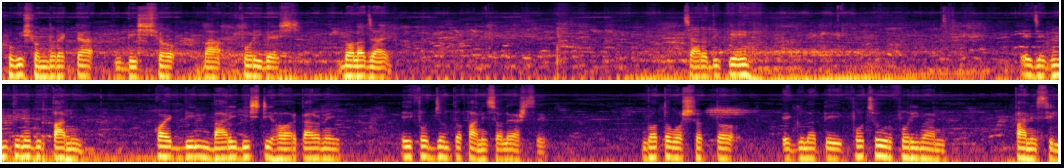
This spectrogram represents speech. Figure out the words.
খুবই সুন্দর একটা দৃশ্য বা পরিবেশ বলা যায়। চারদিকে এই যে গুমতি নদীর পানি, কয়েকদিন বাড়ি বৃষ্টি হওয়ার কারণে এই পর্যন্ত পানি চলে আসছে। গত বছর তো এগুলাতে প্রচুর পরিমাণ পানি ছিল।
